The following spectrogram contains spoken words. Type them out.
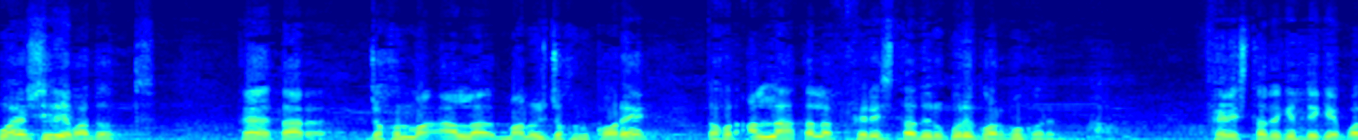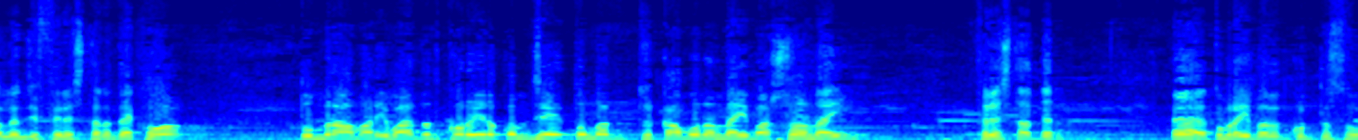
বয়সের ইবাদত। হ্যাঁ তার যখন আল্লাহ, মানুষ যখন করে, তখন আল্লাহ তালা ফেরেস্তাদের উপরে গর্ব করেন। ফেরেস্তাদেরকে ডেকে বলেন যে ফেরেস্তারা দেখো, তোমরা আমার ইবাদত করো এরকম যে তোমাদের কামনা নাই, বাসনা নাই ফেরেস্তাদের হ্যাঁ তোমরা ইবাদত করতেছো।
